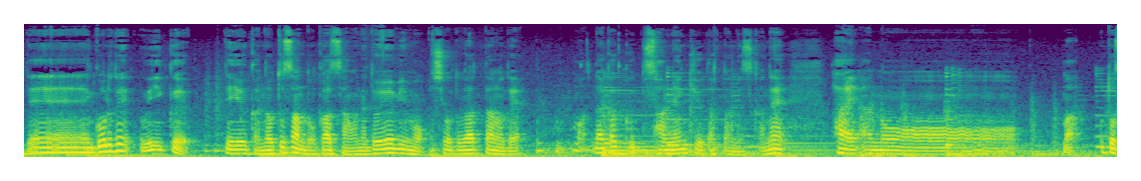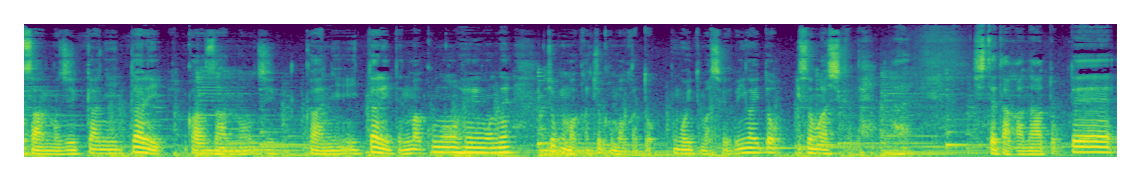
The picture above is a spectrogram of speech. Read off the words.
で、ゴールデンウィークっていうか、お父さんとお母さんはね、土曜日も仕事だったので、まあ、長く3連休だったんですかね。はい、あのーまあ、お父さんの実家に行ったりお母さんの実家に行ったりって、まあ、この辺をねちょこまかちょこまかと動いてましたけど意外と忙しくね、はい、してたかなと。で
